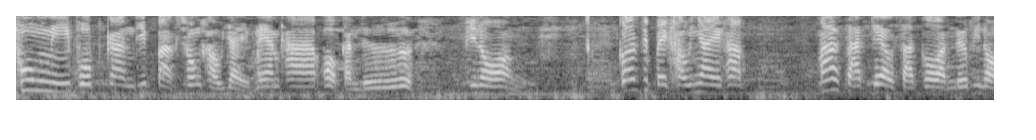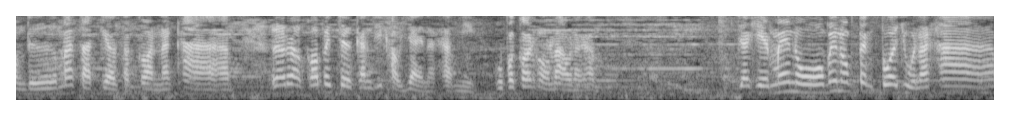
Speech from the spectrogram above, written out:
พรุ่งนี้พบกันที่ปากช่องเขาใหญ่แมนค่ะพอกันเด้อพี่น้อง ก้อนสิไปเขาใหญ่ครับ มาสาแก้วสากรเด้อพี่น้องเด้อมาสาแก้วสากรนะครับแล้วเราก็ไปเจอกันที่เขาใหญ่นะครับ มีอุปกรณ์ของเรานะครับอยากเห็นแม่นกแม่นกแต่งตัวอยู่นะครับ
